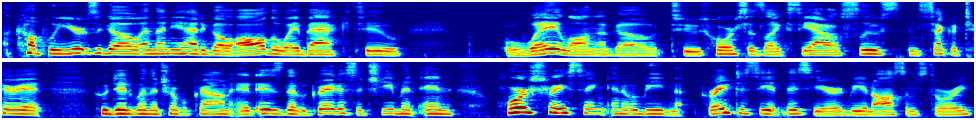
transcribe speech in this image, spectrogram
a couple years ago, and then you had to go all the way back to way long ago to horses like Seattle Slew and Secretariat who did win the Triple Crown. It is the greatest achievement in horse racing, and it would be great to see it this year. It'd be an awesome story.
